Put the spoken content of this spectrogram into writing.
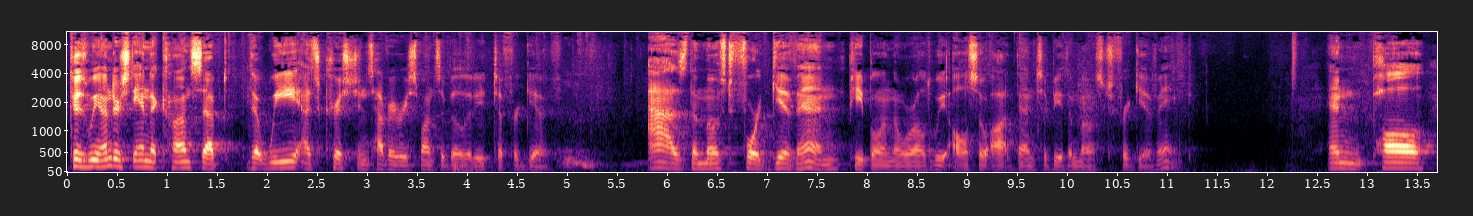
Because we understand the concept that we as Christians have a responsibility to forgive. As the most forgiven people in the world, we also ought then to be the most forgiving. And Paul,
